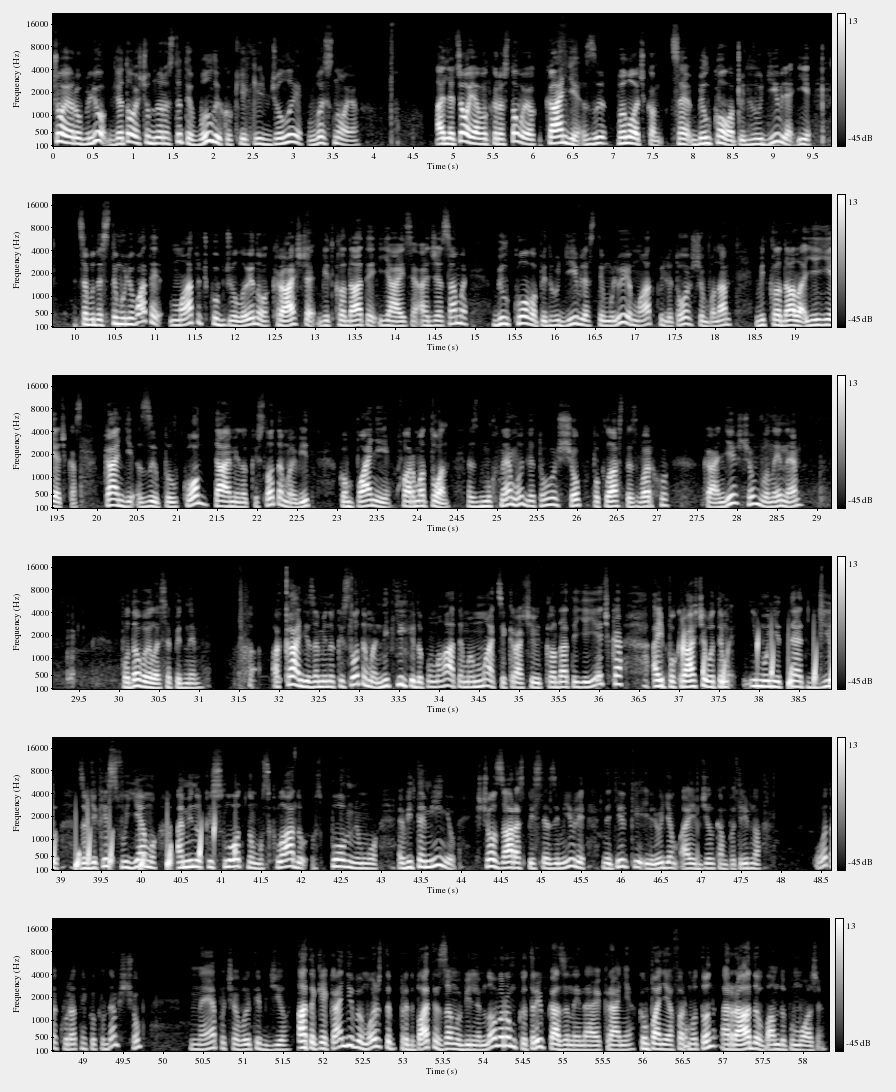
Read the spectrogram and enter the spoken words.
що я роблю для того, щоб наростити велику кількість бджоли весною. А для цього я використовую канді з пилочком. Це білкова підгодівля, і це буде стимулювати маточку бджолину краще відкладати яйця, адже саме білкова підгодівля стимулює матку для того, щоб вона відкладала яєчка. Канді з пилком та амінокислотами від компанії Фарматон. Здмухнемо для того, щоб покласти зверху канді, щоб вони не подавилися під ним. А канді з амінокислотами не тільки допомагатиме матці краще відкладати яєчка, а й покращуватиме імунітет бджіл завдяки своєму амінокислотному складу, повному вітамінів, що зараз після зимівлі не тільки і людям, а й бджілкам потрібно. От акуратненько кладемо, щоб не почавити бджіл. А таке канді ви можете придбати за мобільним номером, котрий вказаний на екрані. Компанія Фармотон радо вам допоможе.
